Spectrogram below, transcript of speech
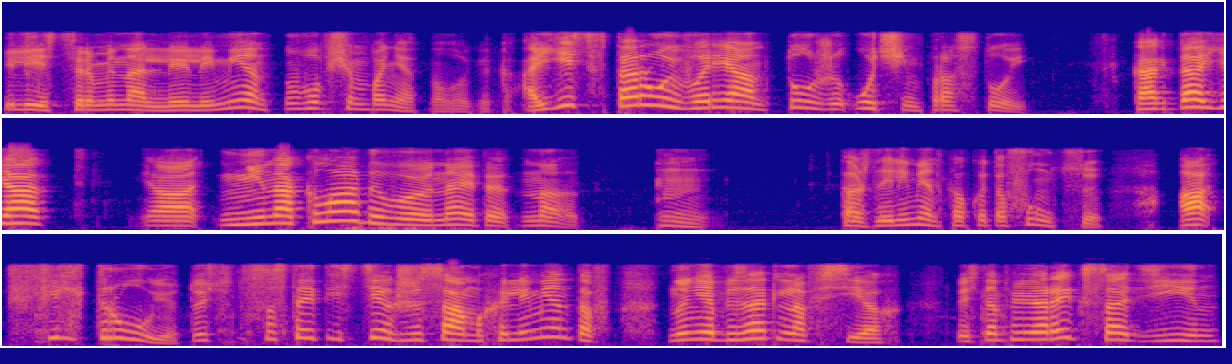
или есть терминальный элемент. Ну, в общем, понятна логика. А есть второй вариант, тоже очень простой. Когда я а, не накладываю на это, на каждый элемент какую-то функцию, а фильтрую. То есть состоит из тех же самых элементов, но не обязательно всех. То есть, например, x1,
